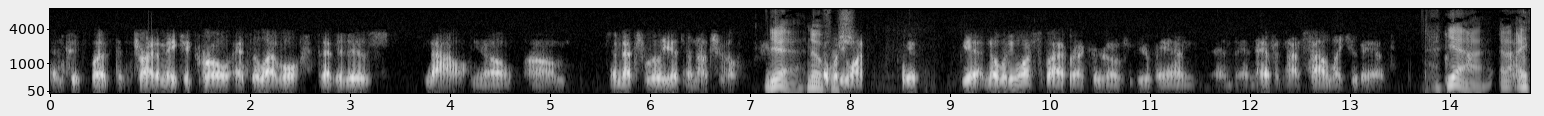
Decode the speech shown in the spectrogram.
and to, but try to make it grow at the level that it is now you know? Um and that's really it in a nutshell. Yeah no nobody wants yeah nobody wants to buy a record of your band and, and have it not sound like you band. Yeah, and I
